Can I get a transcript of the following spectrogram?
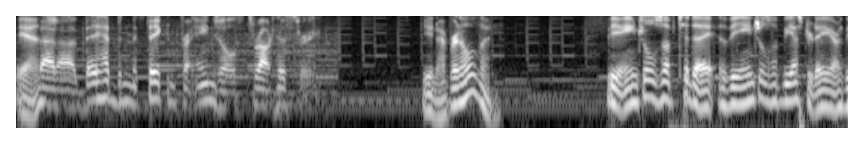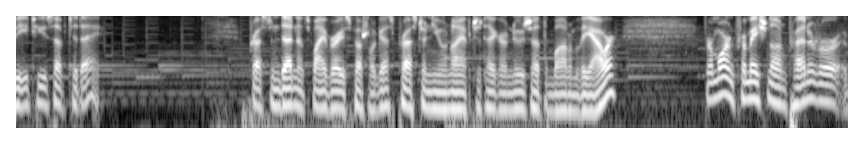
yes. that uh, they had been mistaken for angels throughout history. You never know then. The angels of today, the angels of yesterday are the ETs of today. Preston Dennett's my very special guest. Preston, you and I have to take our news at the bottom of the hour. For more information on Predator, uh,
